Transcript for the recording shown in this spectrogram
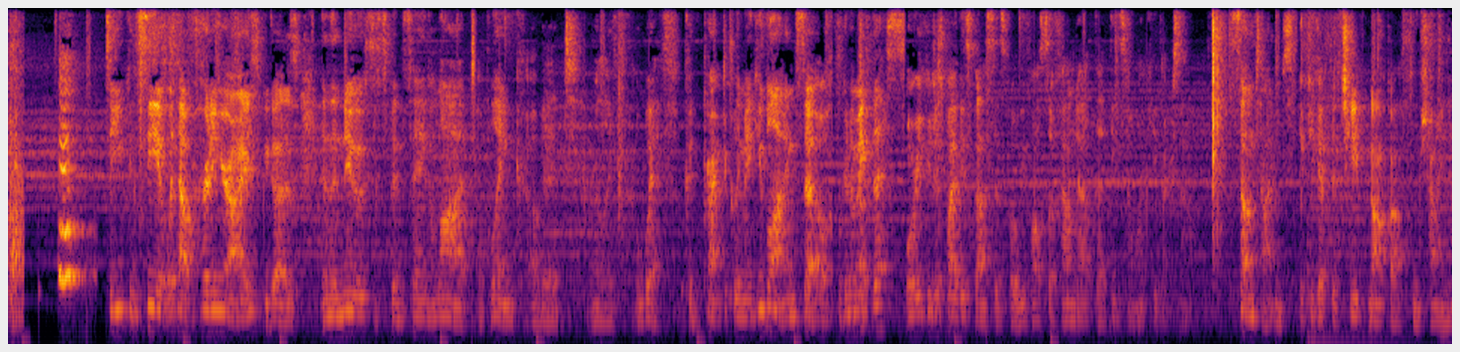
So you can see it without hurting your eyes because in the news it's been saying a lot a blink of it or like a whiff could practically make you blind so we're gonna make this. Or you could just buy these glasses but we've also found out that these don't work either so sometimes if you get the cheap knockoff from China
